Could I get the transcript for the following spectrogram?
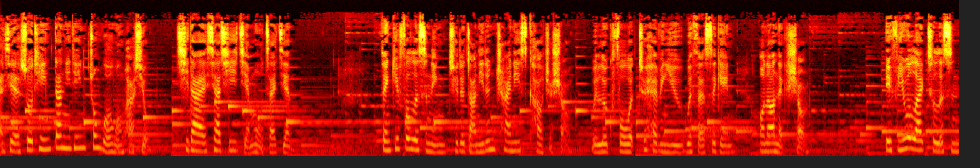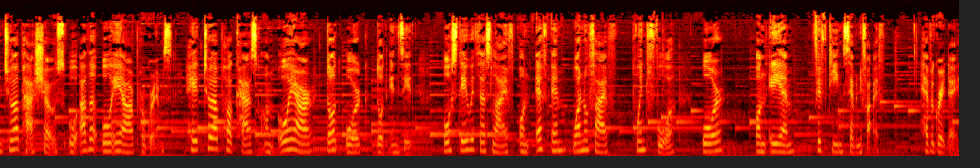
感谢收听丹尼丁中国文化秀，期待下期节目再见。Thank you for listening to the Dunedin Chinese Culture Show. We look forward to having you with us again on our next show. If you would like to listen to our past shows or other OAR programs, head to our podcast on oar.org.nz or stay with us live on FM 105.4 or on AM 1575. Have a great day.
